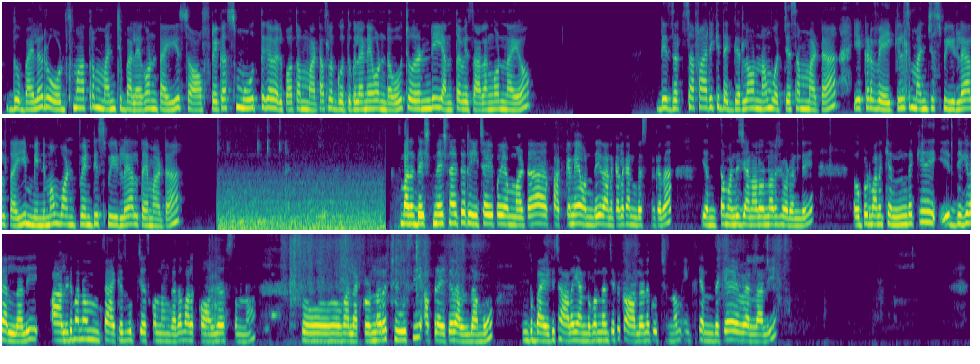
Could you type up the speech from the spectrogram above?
దుబాయ్లో రోడ్స్ మాత్రం మంచి భలేగా ఉంటాయి. సాఫ్ట్గా స్మూత్గా వెళ్ళిపోతాం అన్నమాట అసలు గొతుకులు అనేవి ఉండవు. చూడండి ఎంత విశాలంగా ఉన్నాయో. డిజర్ట్ సఫారీకి దగ్గరలో ఉన్నాం. వచ్చేసన్నమాట ఇక్కడ వెహికల్స్ మంచి స్పీడ్లో వెళ్తాయి. మినిమం వన్ ట్వంటీ స్పీడ్లో వెళ్తాయి అన్నమాట మన డెస్టినేషన్ అయితే రీచ్ అయిపోయామన్నమాట. పక్కనే ఉంది. వెనకాల కనిపిస్తుంది కదా. ఎంతమంది జనాలు ఉన్నారో చూడండి. ఇప్పుడు మనం కిందకి దిగి వెళ్ళాలి. ఆల్రెడీ మనం ప్యాకేజ్ బుక్ చేసుకున్నాం కదా వాళ్ళకి కాల్ చేస్తున్నాం. సో వాళ్ళు ఎక్కడ ఉన్నారో చూసి అప్పుడైతే వెళ్దాము. ఇంకా బయట చాలా ఎండగా ఉందని చెప్పి కార్లోనే కూర్చున్నాం. ఇంకా కిందకే వెళ్ళాలి.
